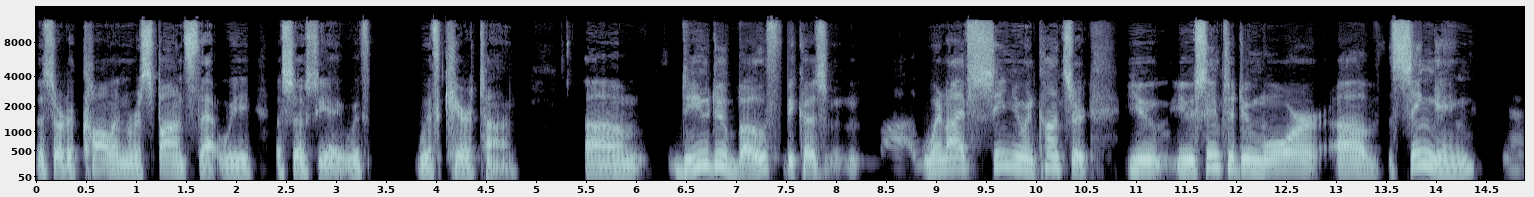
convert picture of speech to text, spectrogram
the sort of call and response that we associate with, with kirtan. Um, do you do both? Because when I've seen you in concert, you you seem to do more of singing yeah.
